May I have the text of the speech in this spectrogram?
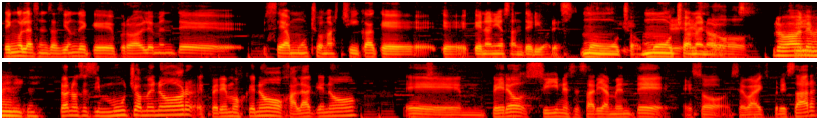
Tengo la sensación de que probablemente sea mucho más chica que, que- que en años anteriores. Mucho, mucho Eh, menor. Probablemente. Yo no sé si mucho menor, esperemos que no, ojalá que no, eh, pero sí necesariamente eso se va a expresar.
